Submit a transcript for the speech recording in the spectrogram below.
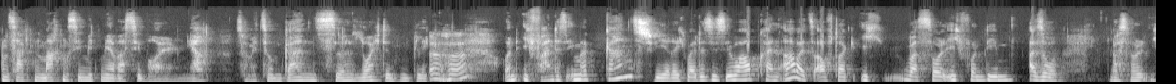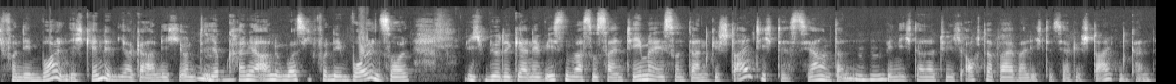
und sagten, machen Sie mit mir, was Sie wollen, ja so mit so einem ganz äh, leuchtenden Blick. Aha. Und ich fand es immer ganz schwierig, weil das ist überhaupt kein Arbeitsauftrag. Ich, was soll ich von dem, also was soll ich von dem wollen? Ich kenne den ja gar nicht und mhm. ich habe keine Ahnung, was ich von dem wollen soll. Ich würde gerne wissen, was so sein Thema ist und dann gestalte ich das, ja. Und dann mhm. bin ich da natürlich auch dabei, weil ich das ja gestalten kann.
